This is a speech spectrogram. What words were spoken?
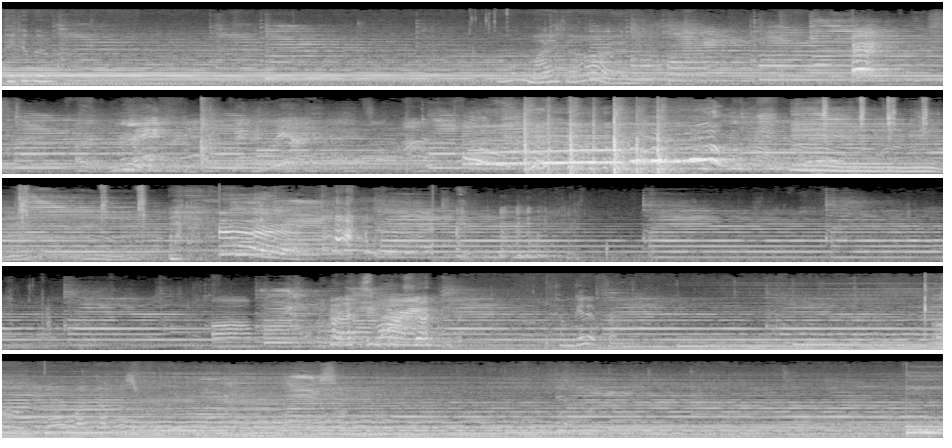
Peekaboo. Oh my god. Come get it from me. Aww. Are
